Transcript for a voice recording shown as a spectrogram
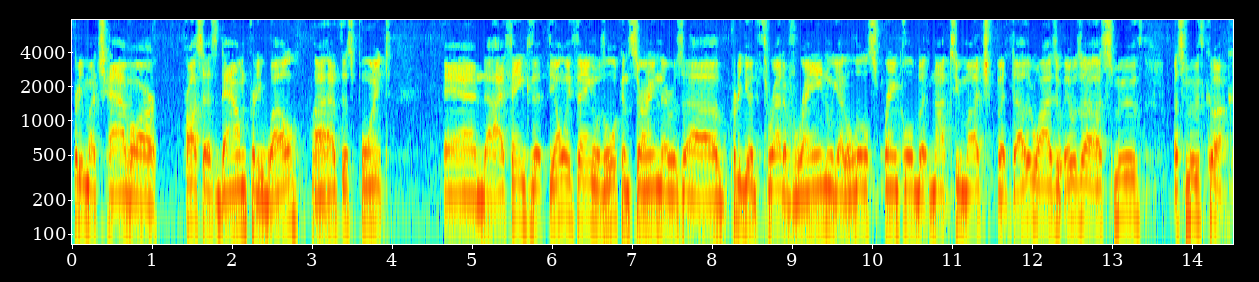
pretty much have our process down pretty well uh, at this point. And I think that the only thing was a little concerning. There was a pretty good threat of rain. We got a little sprinkle, but not too much. But otherwise, it was a, smooth, a smooth cook.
